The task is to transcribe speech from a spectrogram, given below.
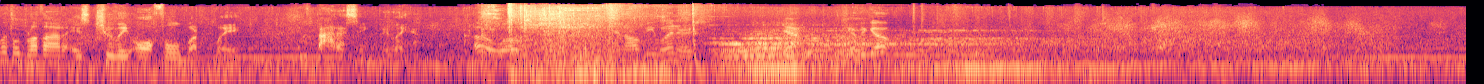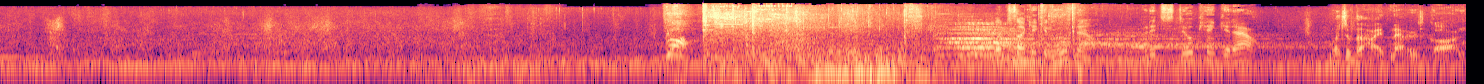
little brother, is truly awful wordplay. Embarrassing, really. Oh, well, and all be winners. Yeah, here we go. Looks like it can move now, but it still out. Much of the hive matter is gone.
